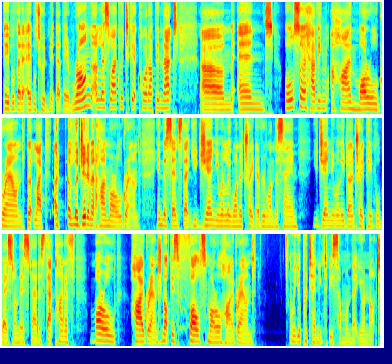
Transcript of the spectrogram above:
People that are able to admit that they're wrong are less likely to get caught up in that. Um, and also having a high moral ground, but like a, a legitimate high moral ground in the sense that you genuinely want to treat everyone the same. You genuinely don't treat people based on their status. That kind of moral high ground, not this false moral high ground where you're pretending to be someone that you're not.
